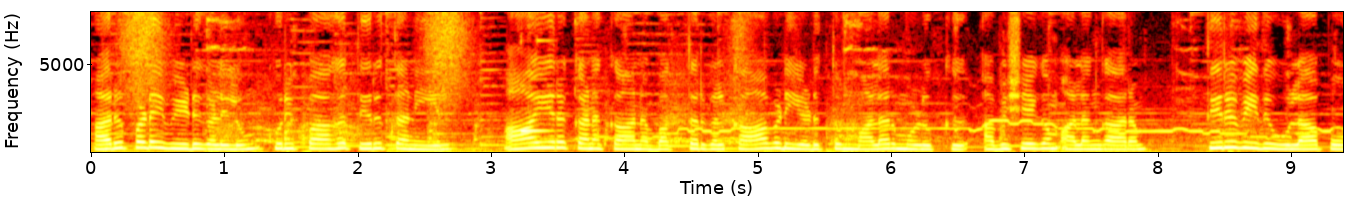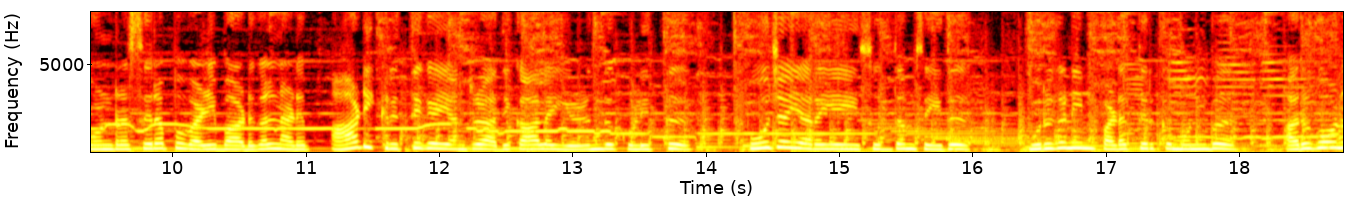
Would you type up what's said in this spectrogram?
அறுபடை வீடுகளிலும் குறிப்பாக திருத்தணியில் ஆயிரக்கணக்கான பக்தர்கள் காவடி எடுத்தும் மலர் முழுக்கு அபிஷேகம் அலங்காரம் திருவீதி உலா போன்ற சிறப்பு வழிபாடுகள் நட ஆடி கிருத்திகை அன்று அதிகாலை எழுந்து குளித்து பூஜை அறையை சுத்தம் செய்து முருகனின் படத்திற்கு முன்பு அருகோண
